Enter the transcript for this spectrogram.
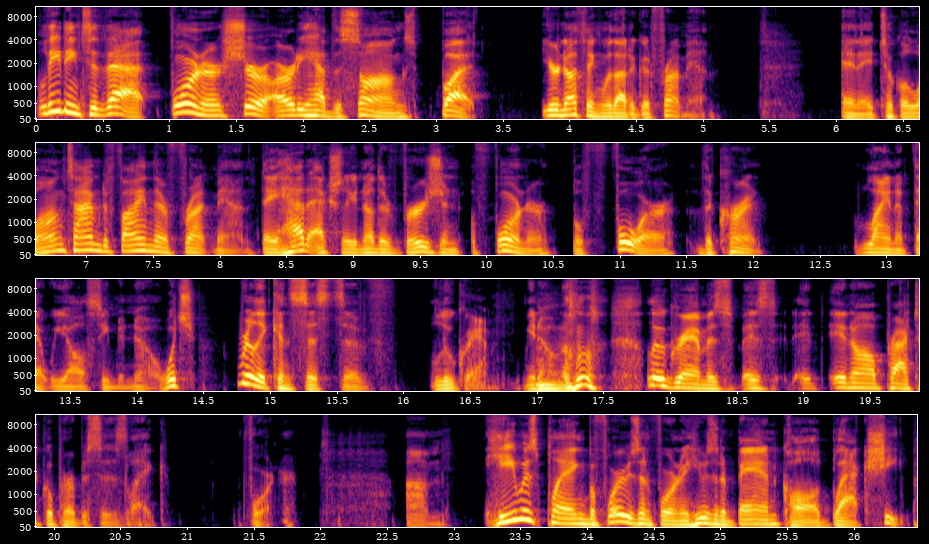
leading to that, Foreigner sure already had the songs, but you're nothing without a good frontman. And it took a long time to find their frontman. They had actually another version of Foreigner before the current lineup that we all seem to know, which really consists of Lou Gramm. You know, Lou Gramm is is in all practical purposes like Foreigner. Um, he was playing before he was in Foreigner. He was in a band called Black Sheep,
